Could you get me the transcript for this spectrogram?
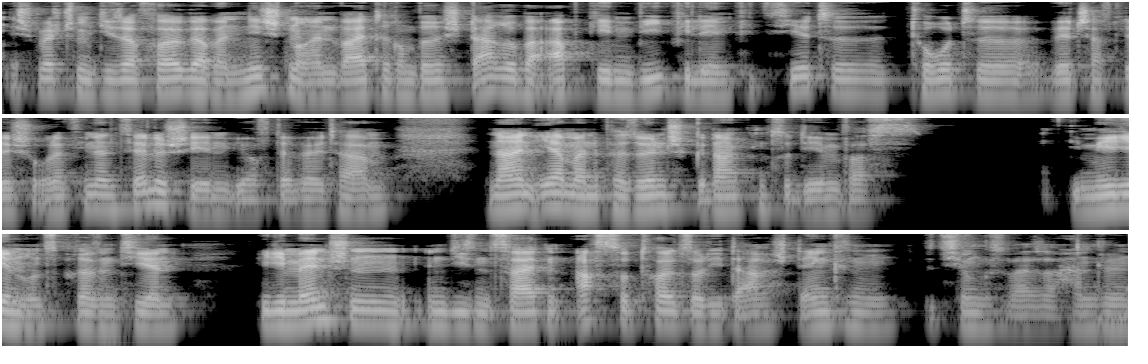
Ich möchte mit dieser Folge aber nicht nur einen weiteren Bericht darüber abgeben, wie viele Infizierte, Tote, wirtschaftliche oder finanzielle Schäden wir auf der Welt haben. Nein, eher meine persönlichen Gedanken zu dem, was die Medien uns präsentieren, wie die Menschen in diesen Zeiten ach so toll solidarisch denken bzw. handeln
